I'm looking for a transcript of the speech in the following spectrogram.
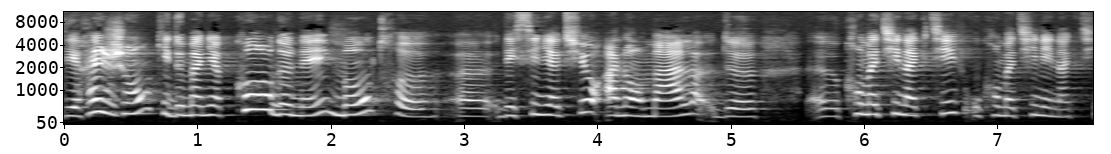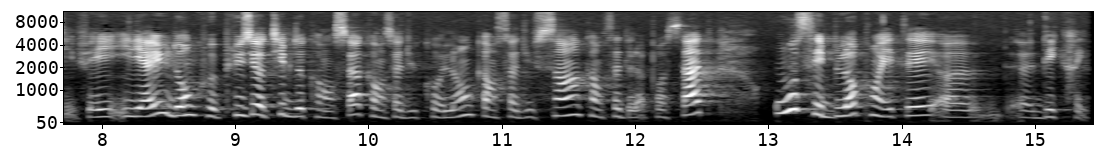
des régions qui de manière coordonnée montrent euh, des signatures anormales de euh, chromatine active ou chromatine inactive. Et il y a eu donc plusieurs types de cancers, cancer du côlon, cancer du sein, cancer de la prostate, où ces blocs ont été euh, euh, décrits.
